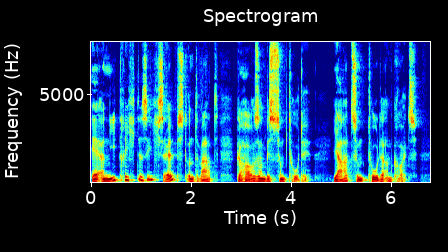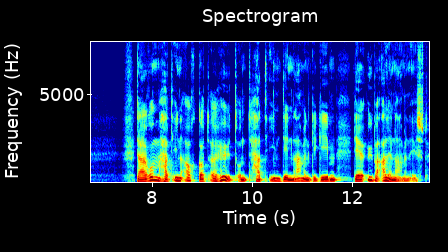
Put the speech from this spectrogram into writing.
Er erniedrigte sich selbst und ward gehorsam bis zum Tode, ja zum Tode am Kreuz. Darum hat ihn auch Gott erhöht und hat ihm den Namen gegeben, der über alle Namen ist,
